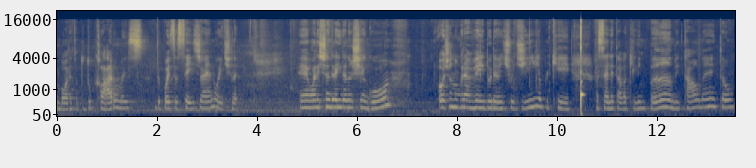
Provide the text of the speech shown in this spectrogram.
Embora tá tudo claro, mas depois das seis já é noite, né? É, o Alexandre ainda não chegou. Hoje eu não gravei durante o dia, porque a Célia tava aqui limpando e tal, né? Então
